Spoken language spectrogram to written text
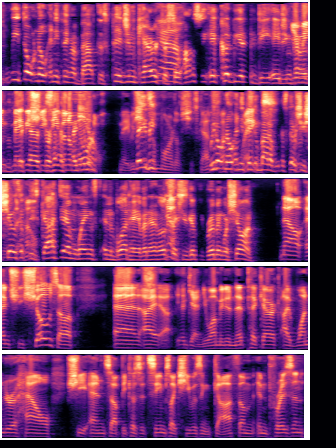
wasn't. we don't know anything about this Pigeon character, Yeah. so honestly, it could be a de aging. You mean maybe she's even immortal? Maybe, she's immortal. She's got. We don't know anything wings. about it. We just know she shows up with these goddamn wings in the Blüdhaven, and it looks Yeah. like she's going to be rooming with Shawn. Now, and she shows up, and I uh, again, you want me to nitpick, Eric? I wonder how she ends up because it seems like she was in Gotham in prison.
